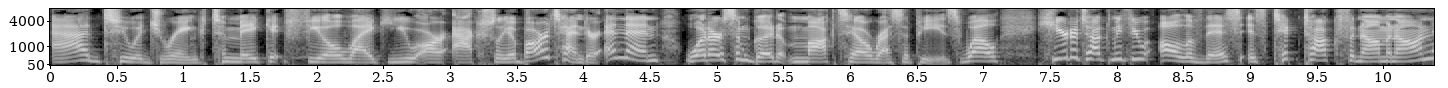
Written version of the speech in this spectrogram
add to a drink to make it feel like you are actually a bartender? And then, what are some good mocktail recipes? Well, here to talk me through all of this is TikTok phenomenon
